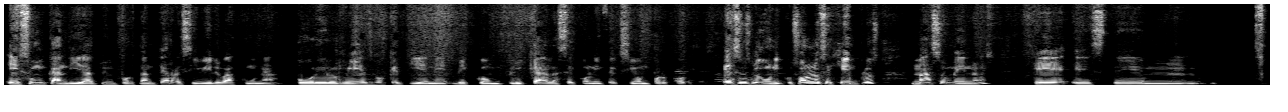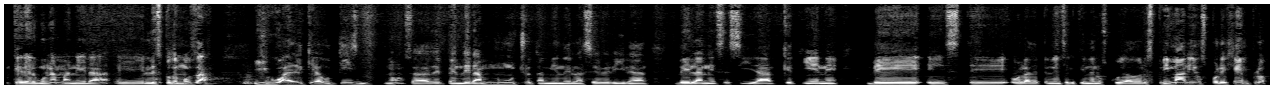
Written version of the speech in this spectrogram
es un candidato importante a recibir vacuna por el riesgo que tiene de complicarse con infección por COVID. Eso es lo único. Son los ejemplos más o menos que, este, mm, que de alguna manera eh, les podemos dar, igual que autismo, ¿no? O sea, dependerá mucho también de la severidad, de la necesidad que tiene de este o la dependencia que tienen los cuidadores primarios, por ejemplo,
